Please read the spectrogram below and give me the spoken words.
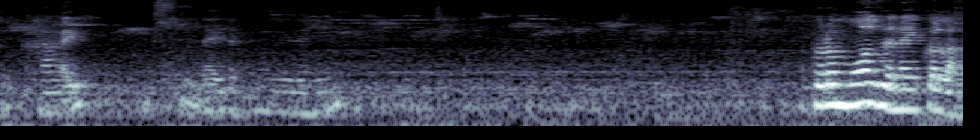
তো খাই। কোনো মজা নাই কলা।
